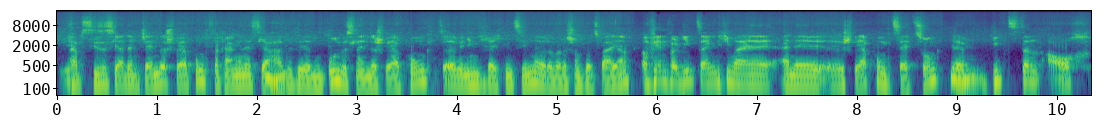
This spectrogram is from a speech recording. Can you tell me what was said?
ihr habt dieses Jahr den Gender-Schwerpunkt, vergangenes Jahr mhm. hattet ihr den Bundesländerschwerpunkt, äh, wenn ich mich recht entsinne, oder war das schon vor zwei Jahren? Auf jeden Fall gibt es eigentlich immer eine, eine äh, Schwerpunktsetzung. Mhm. Äh, gibt es dann auch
